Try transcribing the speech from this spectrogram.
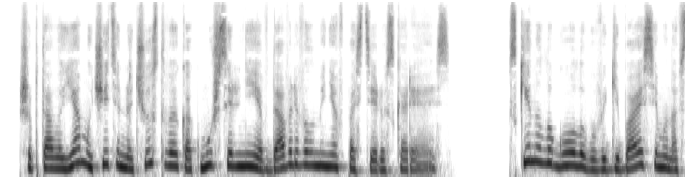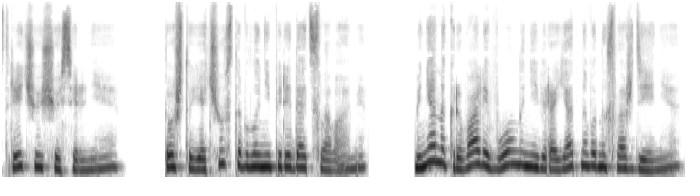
— шептала я, мучительно чувствуя, как муж сильнее вдавливал меня в постель, ускоряясь. Вскинула голову, выгибаясь ему навстречу еще сильнее. То, что я чувствовала, не передать словами. Меня накрывали волны невероятного наслаждения,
